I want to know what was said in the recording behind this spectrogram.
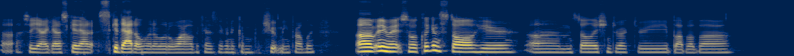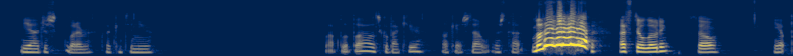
Uh, so yeah, I gotta skedaddle, skedaddle in a little while because they're gonna come shoot me probably. Um, anyway, so click install here, um, installation directory, blah, blah, blah. Yeah, just whatever. Click continue. Blah, blah, blah. Let's go back here. Okay, so that, that's that. That's still loading. So, yep.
